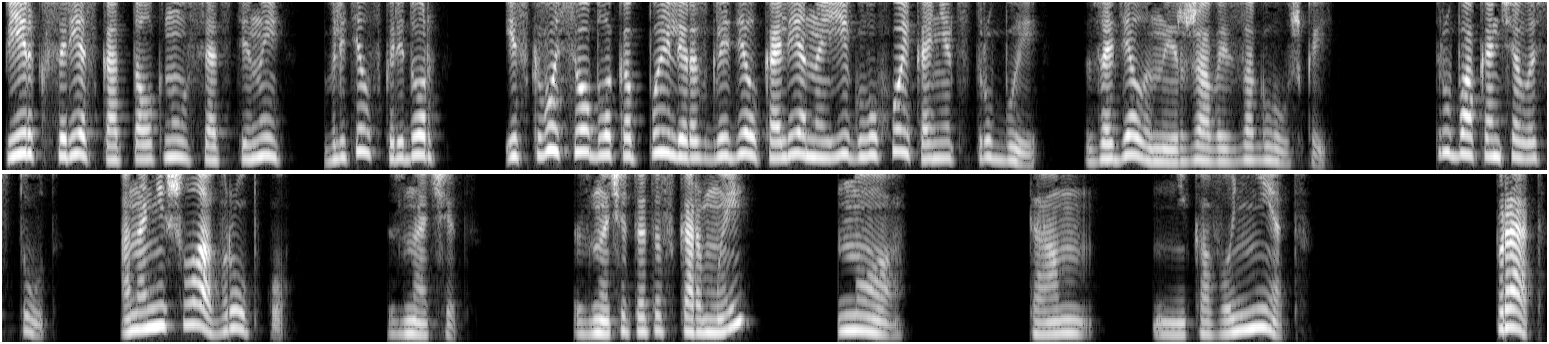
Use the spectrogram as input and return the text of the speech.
Пиркс резко оттолкнулся от стены, влетел в коридор и сквозь облако пыли разглядел колено и глухой конец трубы, заделанный ржавой заглушкой. Труба кончалась тут. Она не шла в рубку. Значит, значит, это с кормы? Но там никого нет. Прат,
